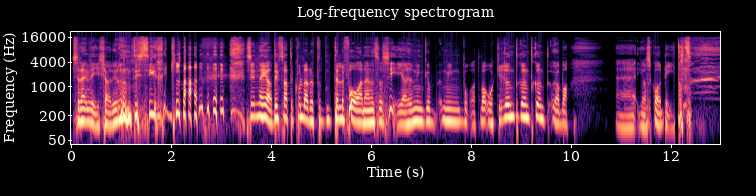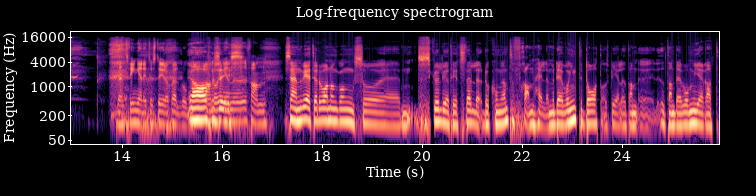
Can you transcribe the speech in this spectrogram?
Så den, vi körde runt i cirklar. så när jag typ satt och kollade på telefonen så ser jag hur min, gubb, min båt bara åker runt, runt, runt och jag bara eh, jag ska ditåt. Den tvingar dig till att styra själv Robin. Ja, fan, precis. Ingen, eh, fan. Sen vet jag det var någon gång så, eh, skulle jag till ett ställe, då kom jag inte fram heller, men det var inte datorspel utan, eh, utan det var mer att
